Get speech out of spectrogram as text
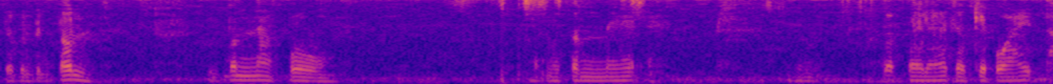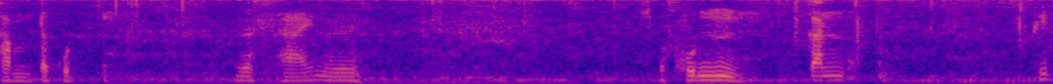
แต่เป็นเป็นต้น ต้นนาคโปรงแบบนี้ต้นนี้ ตัดไปแล้วจะเก็บไว้ทำตะกุดเนื้อซ้ายมือสรรพคุณกันพิษ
